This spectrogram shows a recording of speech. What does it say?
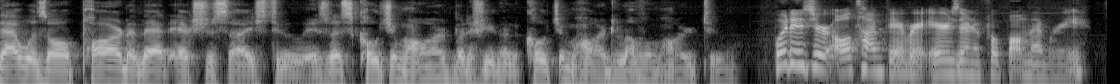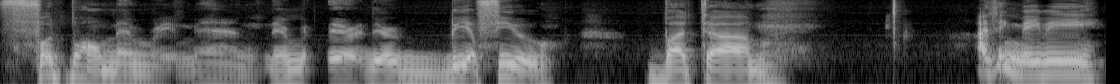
that was all part of that exercise too. Is let's coach them hard, but if you're going to coach them hard, love them hard too. What is your all-time favorite Arizona football memory? Football memory, man. There, there, there be a few, but um, I think maybe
